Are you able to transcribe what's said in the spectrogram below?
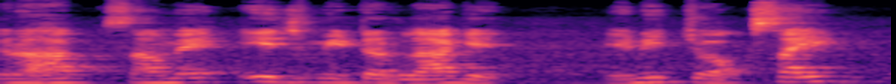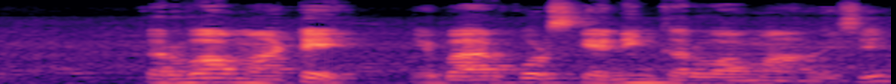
ગ્રાહક સામે એ જ મીટર લાગે. એની ચોકસાઈ કરવા માટે એ બારકોડ સ્કેનિંગ કરવામાં આવે છે.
